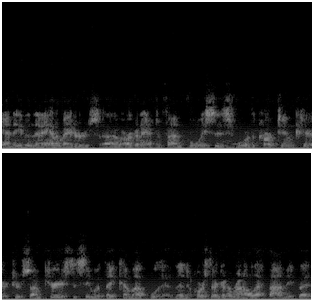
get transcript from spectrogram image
And even the animators uh, are going to have to find voices for the cartoon characters. So I'm curious to see what they come up with. And of course, they're going to run all that by me. But,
